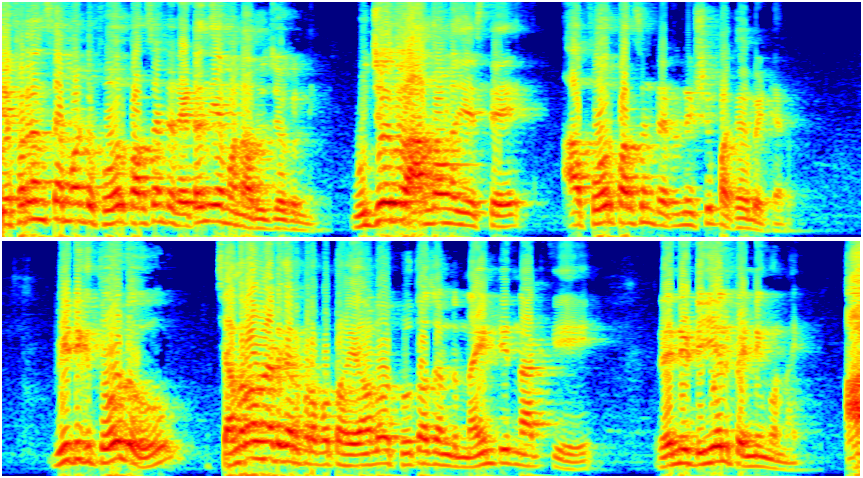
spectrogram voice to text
difference amount four percent return చేయమన్నారు ఉద్యోగుల్ని. ఉద్యోగులు ఆందోళన చేస్తే ఆ ఫోర్ పర్సెంట్ రిటర్న్ ఇష్యూ పక్కకు పెట్టారు. వీటికి తోడు చంద్రబాబు నాయుడు గారి ప్రభుత్వ హయాంలో టూ థౌజండ్ నైన్టీన్ నాటికి రెండు డిఎల్ పెండింగ్ ఉన్నాయి. ఆ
